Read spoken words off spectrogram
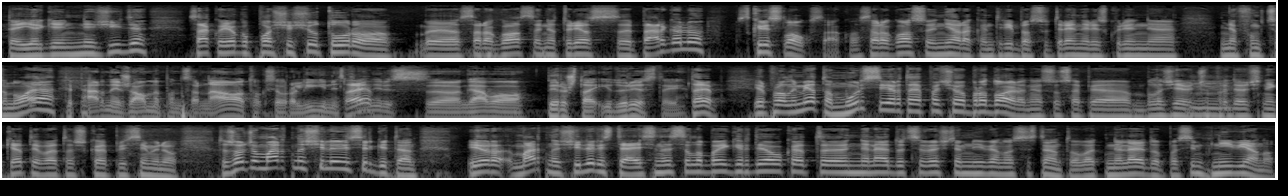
tai irgi nežydė. Sako, jeigu po šešių turų e, Saragosa neturės pergalių, skris lauk, sako. Saragosoje nėra kantrybės su treneriais, kurie ne, nefunkcionuoja. Tai pernai Žaume Pansarnao, toks eurolyginis Taip. treneris, e, gavo pirštą į duris. Tai Taip, ir pralaimėta Mursi ir tai pačio Brodorio, nes jūs apie Blaževičių mm. pradėjote šnekėti, tai va aš ką prisiminiau. Tai žodžiu, Martinas Šileris irgi ten. Ir Martinas Šileris teisinasi labai girdėjau, kad e, neleido atsivežti jam nei vieno asistento, va neleido pasimti nei vieno.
